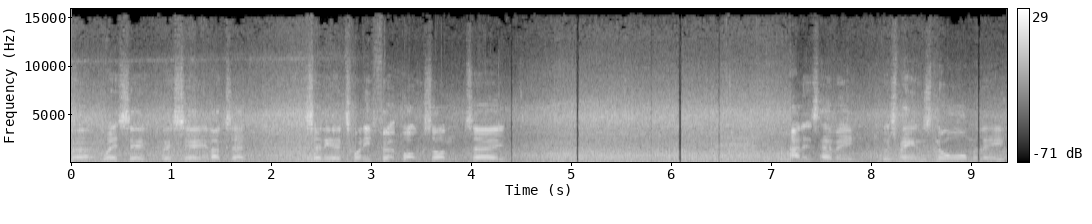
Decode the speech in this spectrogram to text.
But we'll see, we'll see. Like I said, it's only a 20 foot box on, so and it's heavy, which means normally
